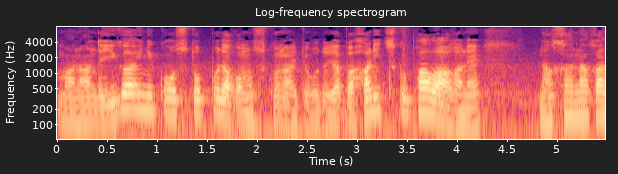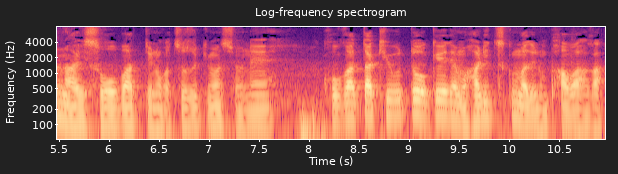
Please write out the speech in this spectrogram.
まあなんで意外にこうストップ高も少ないということでやっぱ張り付くパワーがねなかなかない相場っていうのが続きますよね。小型給湯系でも張り付くまでのパワーが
